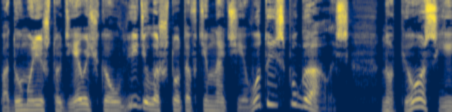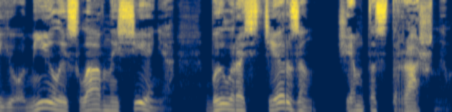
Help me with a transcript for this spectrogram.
подумали, что девочка увидела что-то в темноте, вот и испугалась. Но пес ее, милый, славный Сеня, был растерзан чем-то страшным.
